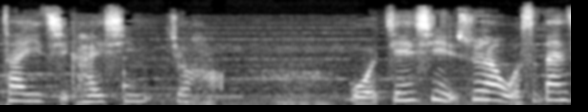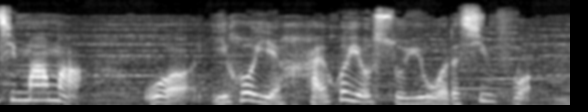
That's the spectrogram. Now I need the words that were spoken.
在一起开心就好。我坚信，虽然我是单亲妈妈，我以后也还会有属于我的幸福。嗯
